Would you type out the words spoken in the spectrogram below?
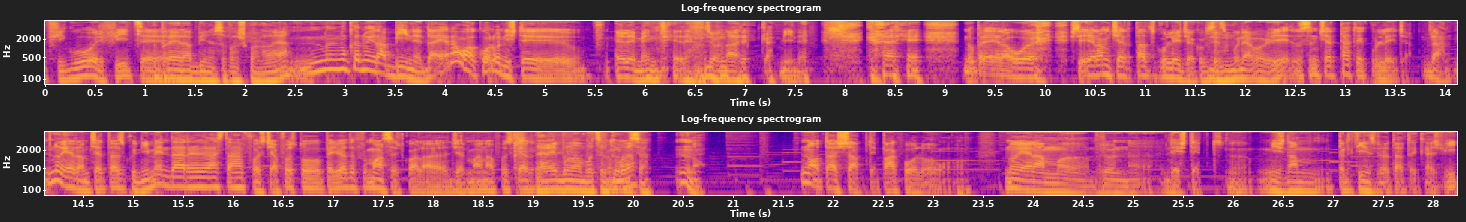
figuri, fițe. Nu prea era bine să faci școala aia? Nu, nu că nu era bine, dar erau acolo niște elemente reacționare ca mine, care nu prea erau... Știi, eram certați cu legea, cum se mm-hmm. spunea. Sunt certate cu legea. Da, nu eram certați cu nimeni, dar asta a fost. Și a fost o perioadă frumoasă școala germană, a fost chiar Dar erai bun la învățătură? Frumoasă. Nu. Nota șapte pe acolo nu eram uh, vreun uh, deștept, nici n-am pretins vreodată că aș fi,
